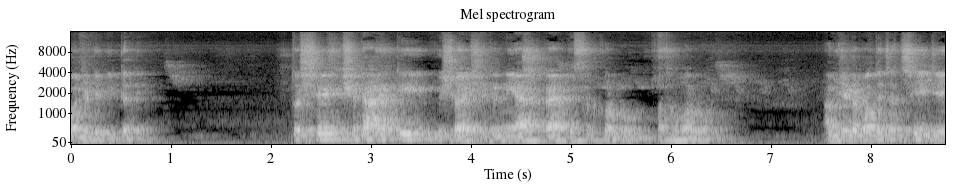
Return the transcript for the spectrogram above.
পজিটিভ ইত্যাদি। তো সে, সেটা আরেকটি বিষয়, সেটা নিয়ে আরেকটা এপিসোড করব, কথা বলব। আমি যেটা বলতে চাচ্ছি যে,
